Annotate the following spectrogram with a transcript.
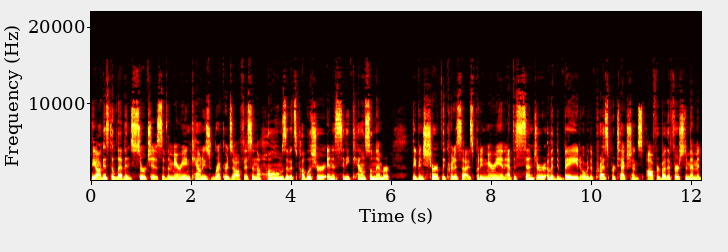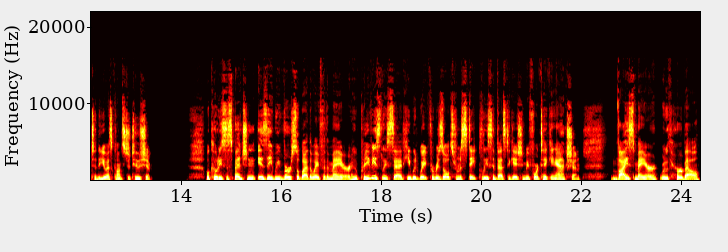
The August 11th searches of the Marion County's records office and the homes of its publisher and a city council member They've been sharply criticized, putting Marion at the center of a debate over the press protections offered by the First Amendment to the U.S. Constitution. Well, Cody's suspension is a reversal, by the way, for the mayor, who previously said he would wait for results from a state police investigation before taking action. Vice Mayor Ruth Herbel,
